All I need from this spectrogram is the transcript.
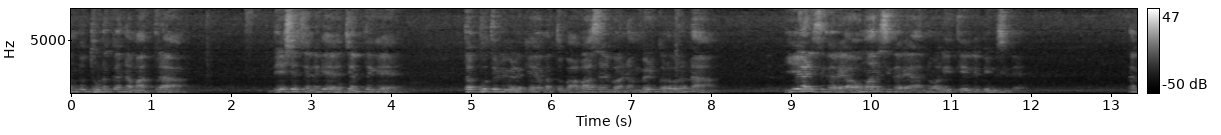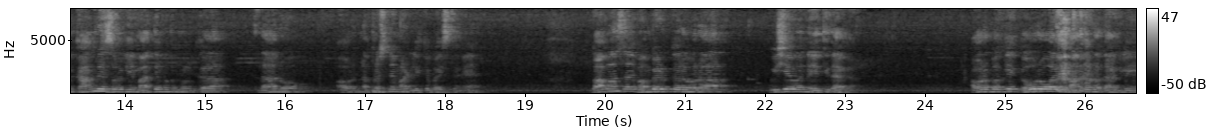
ಒಂದು ತುಣುಕನ್ನ ಮಾತ್ರ ದೇಶ ಜನಗೆ, ಜನತೆಗೆ ತಪ್ಪು ತಿಳುವಳಿಕೆ ಮತ್ತು ಬಾಬಾ ಸಾಹೇಬ್ ಅಂಬೇಡ್ಕರ್ ಅವರನ್ನ ಹೀಯಾಳಿಸಿದ್ದಾರೆ ಅವಮಾನಿಸಿದ್ದಾರೆ ಅನ್ನೋ ರೀತಿಯಲ್ಲಿ ಬಿಂಬಿಸಿದೆ. ನಾನು ಕಾಂಗ್ರೆಸ್ ಅವರಿಗೆ ಈ ಮಾಧ್ಯಮದ ಮೂಲಕ ನಾನು ಅವರನ್ನ ಪ್ರಶ್ನೆ ಮಾಡಲಿಕ್ಕೆ ಬಯಸ್ತೇನೆ. ಬಾಬಾ ಸಾಹೇಬ್ ಅಂಬೇಡ್ಕರ್ ಅವರ ವಿಷಯವನ್ನು ಎತ್ತಿದಾಗ, ಅವರ ಬಗ್ಗೆ ಗೌರವವಾಗಿ ಮಾತಾಡೋದಾಗಲಿ,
